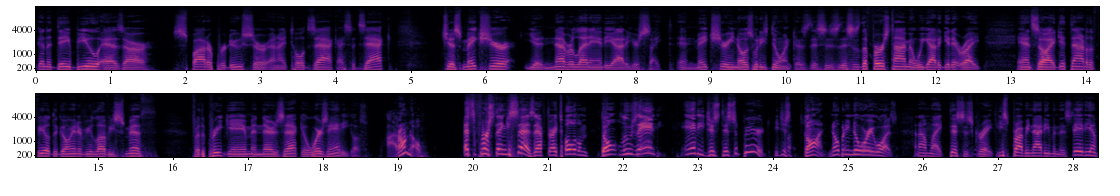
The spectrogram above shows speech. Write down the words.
going to debut as our spotter producer and I told Zach I said Zach just make sure you never let Andy out of your sight and make sure he knows what he's doing because this is this is the first time and we got to get it right. And so I get down to the field to go interview Lovie Smith for the pregame, and there's Zach. Go, Where's Andy? He goes, I don't know. That's the first thing he says after I told him, Don't lose Andy. Andy just disappeared. He just gone. Nobody knew where he was. And I'm like, this is great. He's probably not even in the stadium.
